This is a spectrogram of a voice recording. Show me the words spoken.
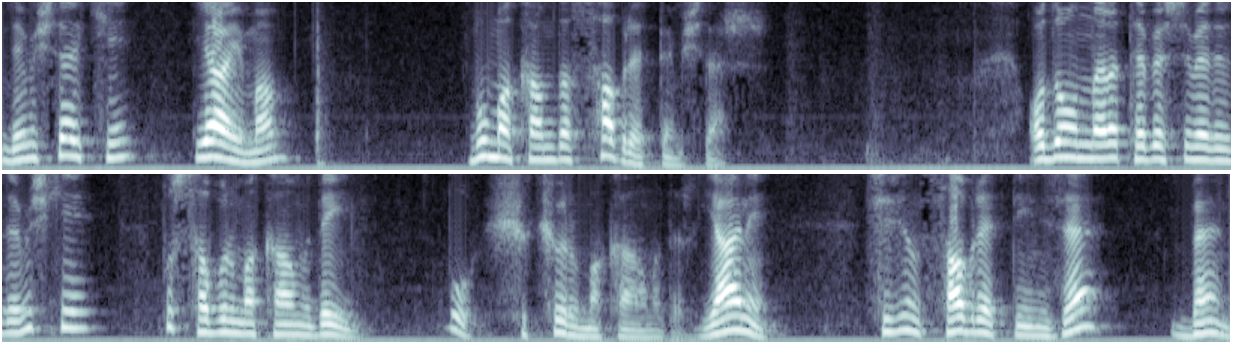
demişler ki ya imam bu makamda sabret demişler. O da onlara tebessüm edip demiş ki bu sabır makamı değil bu şükür makamıdır. Yani sizin sabrettiğinize ben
